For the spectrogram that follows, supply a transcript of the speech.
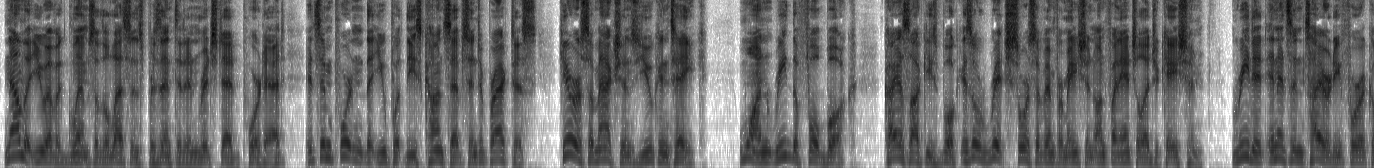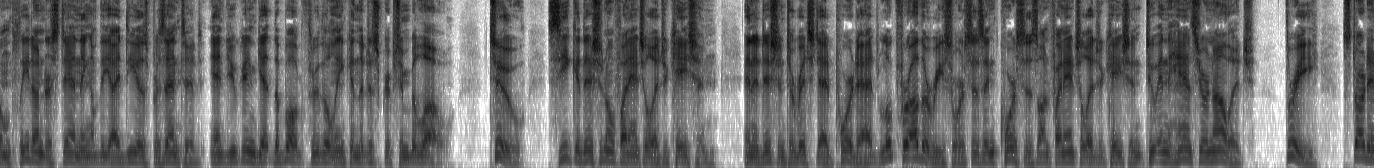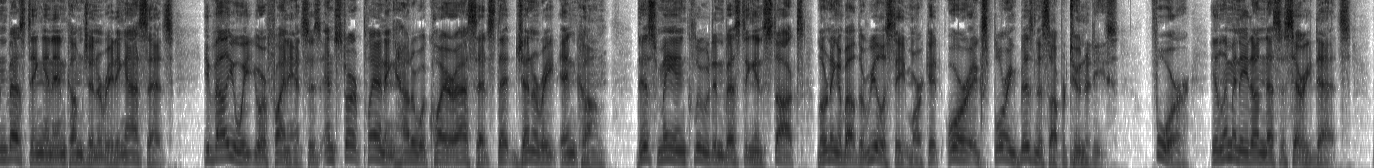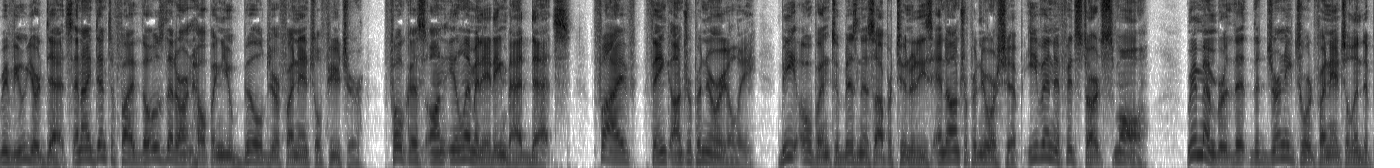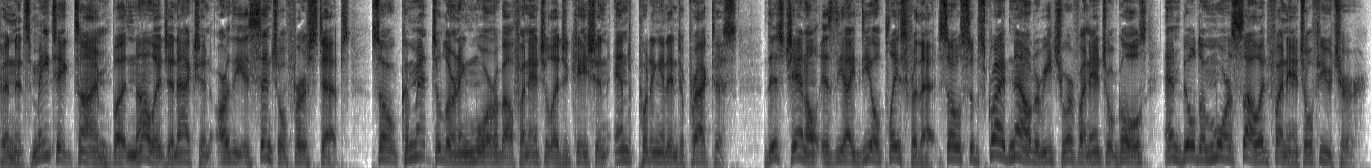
Now that you have a glimpse of the lessons presented in Rich Dad Poor Dad, it's important that you put these concepts into practice. Here are some actions you can take. 1. Read the full book. Kiyosaki's book is a rich source of information on financial education. Read it in its entirety for a complete understanding of the ideas presented, and you can get the book through the link in the description below. 2. Seek additional financial education. In addition to Rich Dad Poor Dad, look for other resources and courses on financial education to enhance your knowledge. 3. Start investing in income generating assets. Evaluate your finances and start planning how to acquire assets that generate income. This may include investing in stocks, learning about the real estate market, or exploring business opportunities. 4. Eliminate unnecessary debts. Review your debts and identify those that aren't helping you build your financial future. Focus on eliminating bad debts. 5. Think entrepreneurially. Be open to business opportunities and entrepreneurship, even if it starts small. Remember that the journey toward financial independence may take time, but knowledge and action are the essential first steps. So commit to learning more about financial education and putting it into practice. This channel is the ideal place for that, so subscribe now to reach your financial goals and build a more solid financial future.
